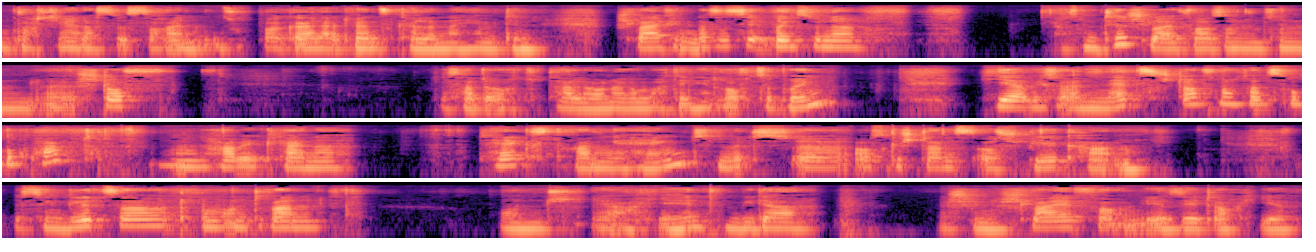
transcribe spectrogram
und dachte mir, das ist doch ein super geiler Adventskalender hier mit den Schleifen. Das ist hier übrigens so, eine, so ein Tischläufer, so ein, so ein äh, Stoff. Das hat auch total Laune gemacht, den hier drauf zu bringen. Hier habe ich so einen Netzstoff noch dazu gepackt und habe hier kleine Tags dran gehängt mit äh, ausgestanzt aus Spielkarten. Bisschen Glitzer drum und dran. Und ja, hier hinten wieder eine schöne Schleife. Und ihr seht auch hier,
